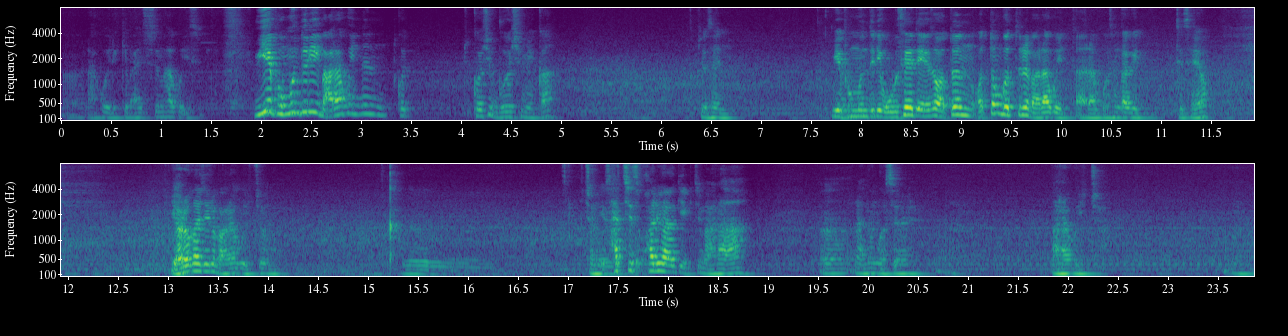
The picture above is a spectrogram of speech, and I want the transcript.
어, 라고 이렇게 말씀하고 있습니다. 위에 본문들이 말하고 있는 것, 것이 무엇입니까? 교사님. 위에 본문들이 옷에 대해서 어떤 어떤 것들을 말하고 있다라고 생각이 드세요? 여러 가지를 말하고 있죠. 저기 사치 화려하게 입지 마라 어, 라는 것을 말하고 있죠. 어.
